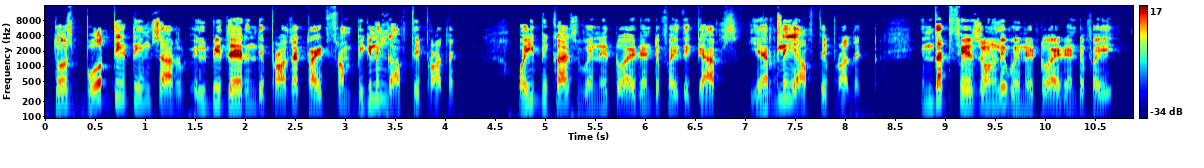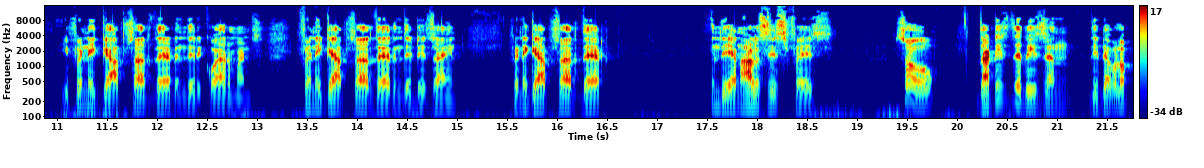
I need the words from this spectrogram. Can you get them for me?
those both the teams are will be there in the project right from beginning of the project. Why? Because we need to identify the gaps early of the project. In that phase only we need to identify if any gaps are there in the requirements, if any gaps are there in the design, if any gaps are there in the analysis phase. So that is the reason the develop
